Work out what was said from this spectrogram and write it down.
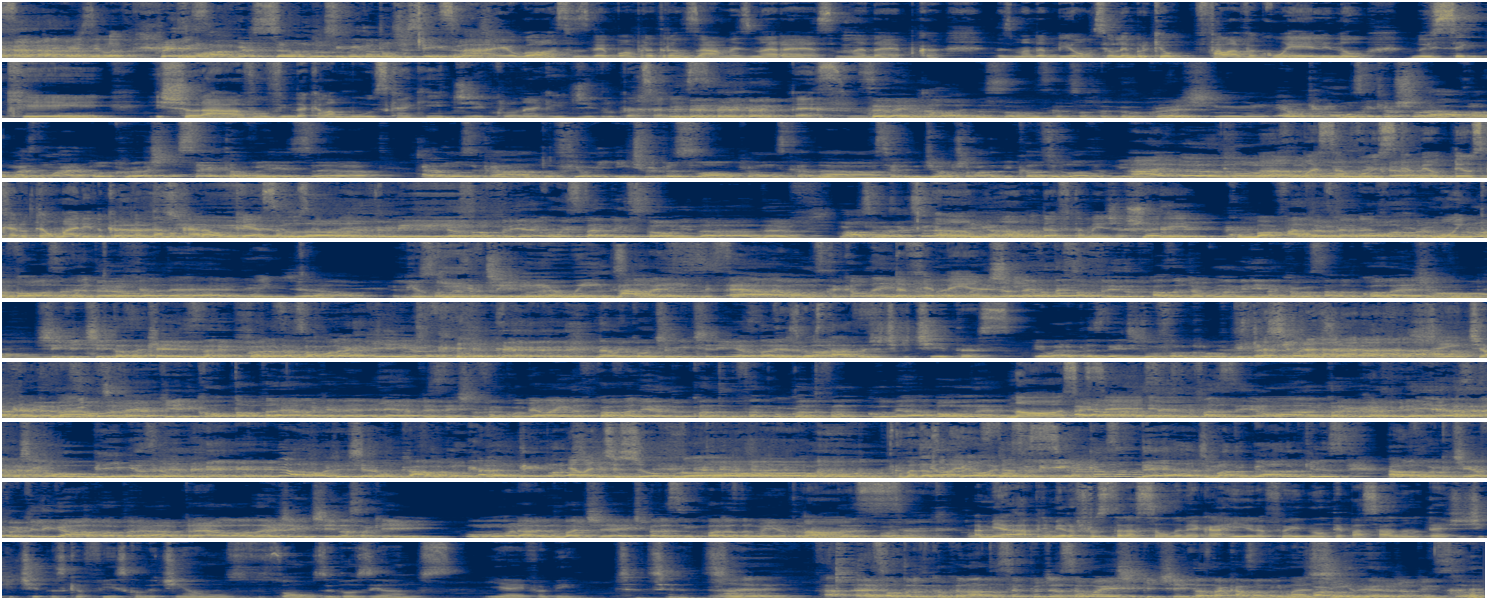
Crazy in Love. Crazy in Love versão dos 50 tons de cinza. Ah, eu gosto, isso daí é bom pra transar, mas não era essa, não é da época. Mas uma da Beyoncé. Eu lembro que eu falava com ele no, no ICQ e chorava ouvindo aquela música. Ai, que ridículo, né? Que ridículo pensar nisso. Péssimo. Você lembra, Lloyd, da sua música de sofrer pelo crush? Hum, eu tenho uma música que eu chorava, mas não era pelo crush, não sei, talvez. é, Era a música do filme Íntimo e Pessoal, que é uma música da Celine Dion chamada Because You Loved Me. Ai, amo Amo essa música, meu Deus, quero ter um marido pra eu cantar no karaokê essa música. dele. Eu sofria Stepping Stone da Duff. Nossa, mas é que você não Amo, vinha, né? amo Duff também, já chorei com bof. A Duff é boa pra, uma- muito pra uma boa, fossa, né? muito Duff, boa. Adele, em Muito. geral. É porque eu sou mais antigo, né? wings. Ah, mas é, é uma música que eu lembro, Duff é né? bem Mas eu antiga. devo ter sofrido por causa de alguma menina que eu gostava do colégio com Oh. chiquititas aqueles, né? Coração buraquinhos, né? Não me conte mentirinhas da Vocês gostavam de Tiquititas? Eu era presidente de um fã-clube. Gente, eu A Fernanda Souza gravava. veio aqui ele contou pra ela que ele ele era presidente do fã-clube e ela ainda ficou avaliando o quanto, do fã, o quanto o fã-clube era bom, né? Nossa, Aí ela, mas vocês sério? não faziam a coreografia? Vocês não tinham roupinhas? Eu... Não, a gente era um Calma. fã-clube Ela- contemplativo. Ela te julgou. Uma das ela maiores. Pensou, eu liguei na casa dela de madrugada, porque eles. Ela falou que tinha fã que ligava pra, pra ela lá na Argentina, só que o horário não batia aí, tipo, era 5 horas da manhã, eu tocava no telefone. Nossa. A, minha, a primeira frustração da minha carreira foi não ter passado no teste de Tiquititas que eu fiz quando eu tinha uns 11, 12 anos. E aí foi bem. Ai, a- a essa altura do campeonato você podia ser uma ex-chiquitita, tá casada com um pagodeiro, já pensou?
